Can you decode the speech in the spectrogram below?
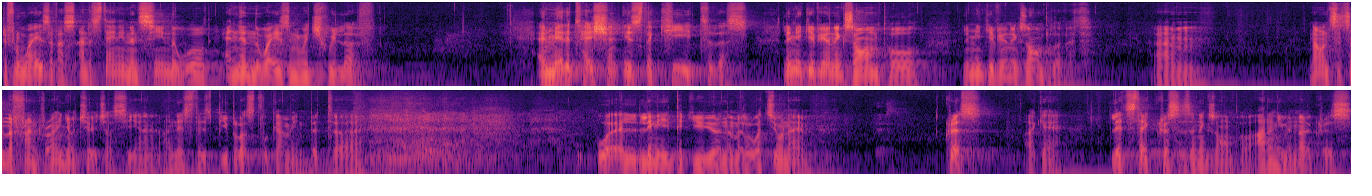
different ways of us understanding and seeing the world and then the ways in which we live. And meditation is the key to this. Let me give you an example. Let me give you an example of it. Um, no one sits in the front row in your church, I see, unless there's people are still coming. But uh, well, let me pick you. You're in the middle. What's your name? Chris. Okay. Let's take Chris as an example. I don't even know Chris.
